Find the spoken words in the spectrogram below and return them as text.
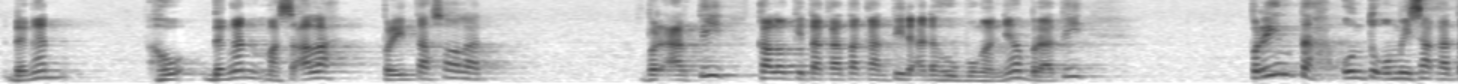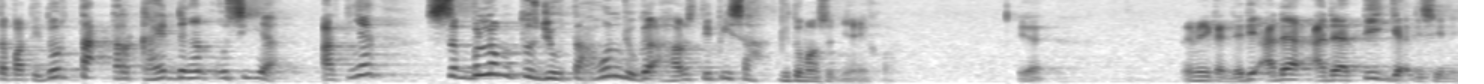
dengan dengan masalah perintah sholat. Berarti kalau kita katakan tidak ada hubungannya berarti perintah untuk memisahkan tempat tidur tak terkait dengan usia. Artinya sebelum tujuh tahun juga harus dipisah gitu maksudnya ikhwan. Ya. Demikian. Jadi ada ada tiga di sini.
